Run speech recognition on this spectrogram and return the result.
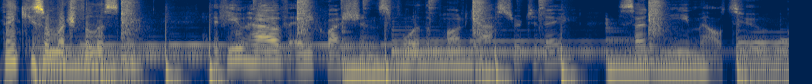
Thank you so much for listening. If you have any questions for the podcaster today, send an email to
